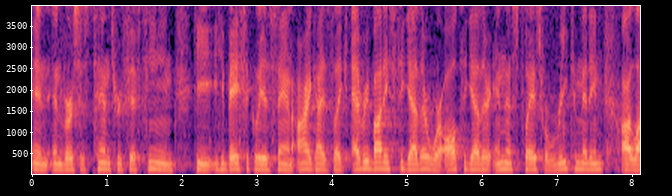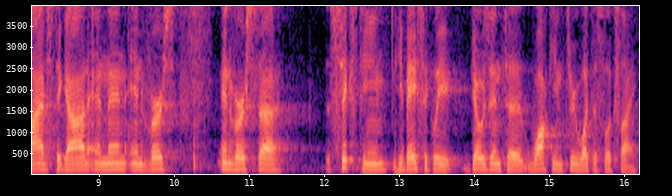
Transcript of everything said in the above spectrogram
in, in verses 10 through 15, he, he basically is saying, All right, guys, like everybody's together. We're all together in this place. We're recommitting our lives to God. And then in verse, in verse uh, 16, he basically goes into walking through what this looks like.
